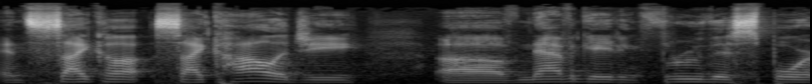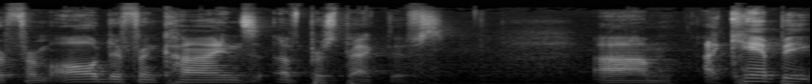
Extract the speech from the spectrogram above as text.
and psycho- psychology of navigating through this sport from all different kinds of perspectives. Um, I can't be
